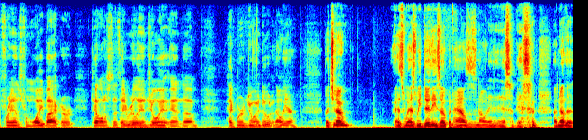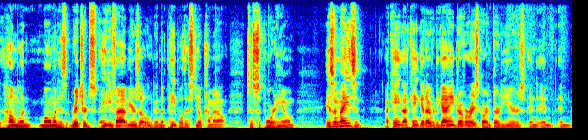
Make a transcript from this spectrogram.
friends from way back are telling us that they really enjoy it, and um, heck, we're enjoying doing it. Oh yeah, but you know, as as we do these open houses and all, and it's, it's another humbling moment is Richard's 85 years old, and the people that still come out to support him is amazing. I can't I can't get over it. The guy ain't drove a race car in 30 years, and and and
